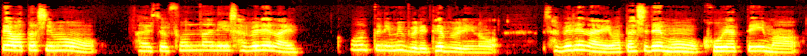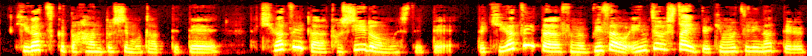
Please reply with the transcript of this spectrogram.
て私も、最初そんなに喋れない、本当に身振り手振りの喋れない私でも、こうやって今、気がつくと半年も経ってて、気がついたら年移動もしてて、で、気がついたらそのビザを延長したいっていう気持ちになってる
